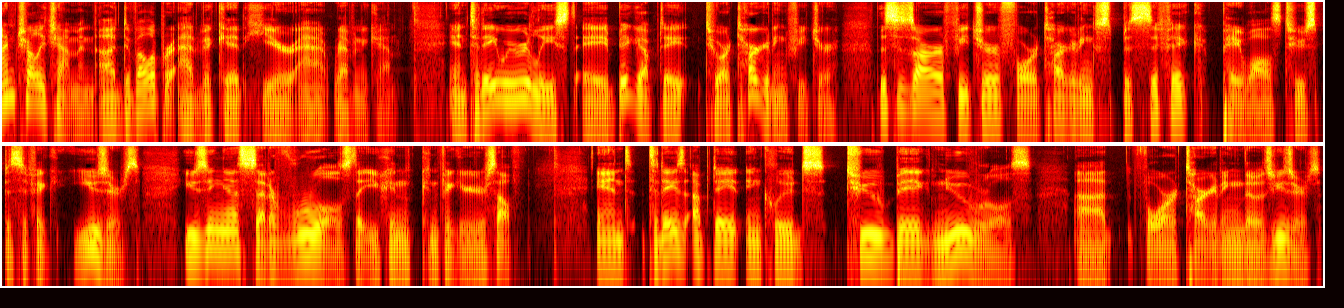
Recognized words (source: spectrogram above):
I'm Charlie Chapman, a developer advocate here at RevenueCat. And today we released a big update to our targeting feature. This is our feature for targeting specific paywalls to specific users using a set of rules that you can configure yourself. And today's update includes two big new rules uh, for targeting those users.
